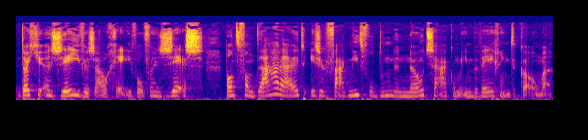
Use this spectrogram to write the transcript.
Dat je een 7 zou geven of een 6. Want van daaruit is er vaak niet voldoende noodzaak om in beweging te komen.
